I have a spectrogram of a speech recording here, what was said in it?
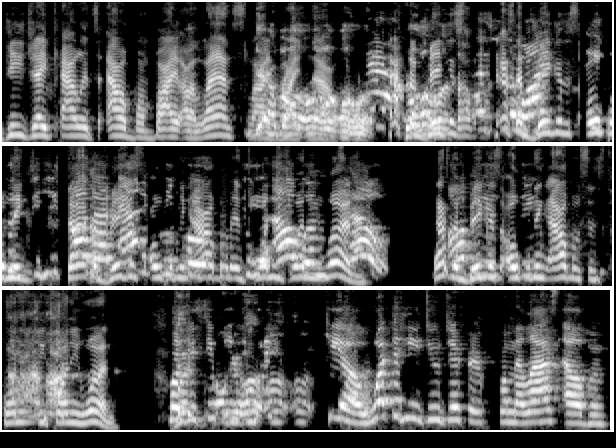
DJ Khaled's album by a landslide Yeah, right hold now. hold on. That's the biggest. time out. Because you That's the biggest opening. That's the biggest opening album in to your album 2021. Sells. That's the biggest opening album since 2021. Well, But- you see, what, uh, uh, uh, Keo, what did he do different from the last album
